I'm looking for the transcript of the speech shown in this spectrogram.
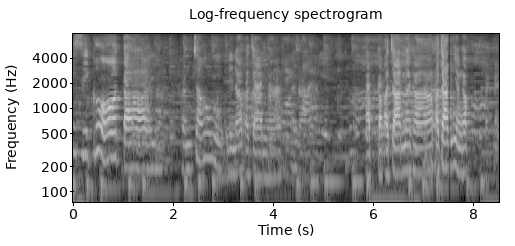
สิสิขอตายพันเจ้านี่นะครับอาจารย์ครับครับกับอาจารย์นะครับ อาจารย์อหย่างครับจากไก่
